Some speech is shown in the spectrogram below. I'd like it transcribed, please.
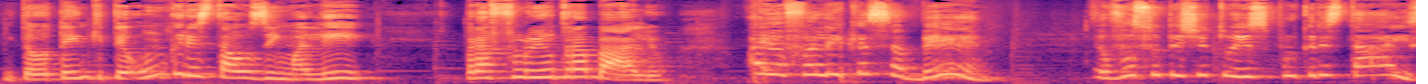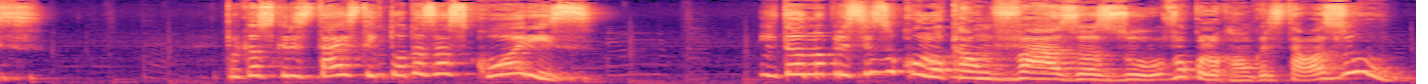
Então, eu tenho que ter um cristalzinho ali para fluir o trabalho. Aí eu falei: quer saber? Eu vou substituir isso por cristais. Porque os cristais têm todas as cores. Então, eu não preciso colocar um vaso azul, vou colocar um cristal azul.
